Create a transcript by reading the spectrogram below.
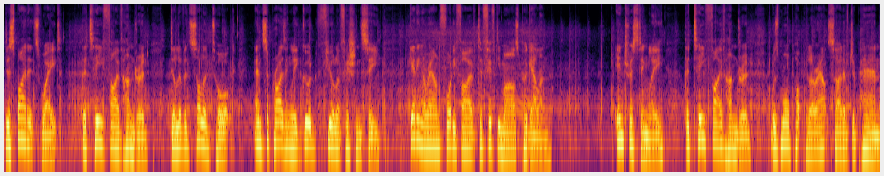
Despite its weight, the T500 delivered solid torque and surprisingly good fuel efficiency, getting around 45 to 50 miles per gallon. Interestingly, the T500 was more popular outside of Japan,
